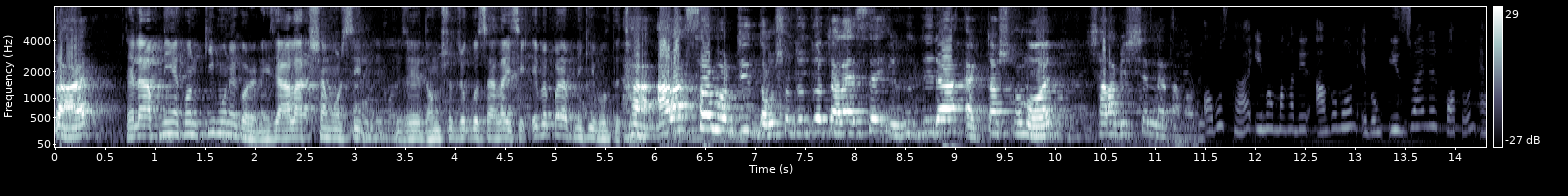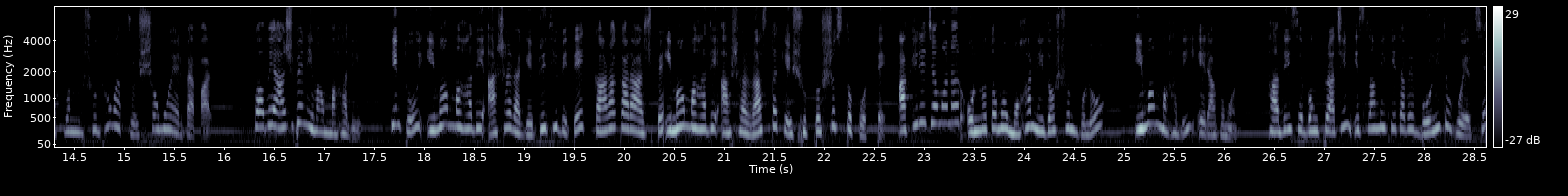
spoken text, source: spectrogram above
প্রায় তাহলে আপনি এখন কি মনে করেন? এই যে আলাকসা মসজিদ যে ধ্বংসযোগ্য চালাইছে এ ব্যাপারে আপনি কি বলতে চান? হ্যাঁ আলাকসা মসজিদ ধ্বংসযজ্ঞ চালাইছে ইহুদিরা একটা সময় সারা বিশ্বের নেতা হবে। অবস্থা ইমাম মাহাদির আগমন এবং ইসরায়েলের পতন এখন শুধুমাত্র সময়ের ব্যাপার। কবে আসবেন ইমাম মাহাদি? কিন্তু ইমাম মাহাদি আসার আগে পৃথিবীতে কারা কারা আসবে? ইমাম মাহাদি আসার রাস্তাকে সুপ্রশস্ত করতে। আখিরি জামানার অন্যতম মহান নিদর্শন হলো ইমাম মাহাদি এর আগমন। হাদিস এবং প্রাচীন ইসলামী কিতাবে বর্ণিত হয়েছে,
